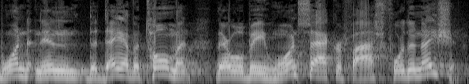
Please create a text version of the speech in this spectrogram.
one, then the Day of Atonement, there will be one sacrifice for the nation.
